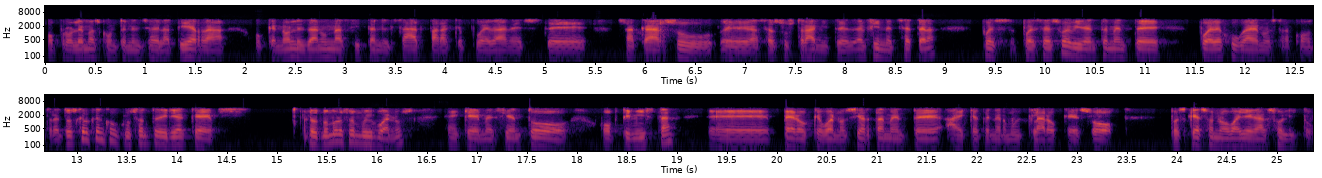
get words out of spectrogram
o problemas con tenencia de la tierra o que no les dan una cita en el SAT para que puedan este sacar su eh, hacer sus trámites en fin etcétera pues pues eso evidentemente puede jugar en nuestra contra entonces creo que en conclusión te diría que los números son muy buenos en que me siento optimista eh, pero que bueno ciertamente hay que tener muy claro que eso pues que eso no va a llegar solito,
